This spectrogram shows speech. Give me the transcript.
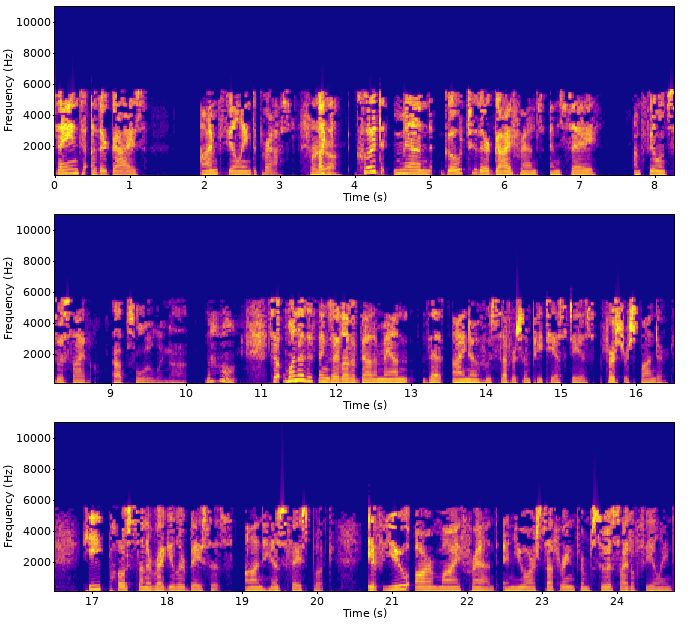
saying to other guys, I'm feeling depressed. Oh, like, yeah. could men go to their guy friends and say, I'm feeling suicidal? Absolutely not. No. So one of the things I love about a man that I know who suffers from PTSD is first responder. He posts on a regular basis on his Facebook. If you are my friend and you are suffering from suicidal feelings,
